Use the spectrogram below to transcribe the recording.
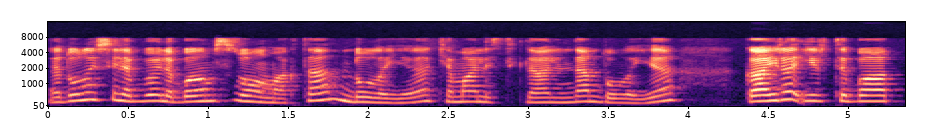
E, dolayısıyla böyle bağımsız olmaktan dolayı, kemal istiklalinden dolayı gayra irtibat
